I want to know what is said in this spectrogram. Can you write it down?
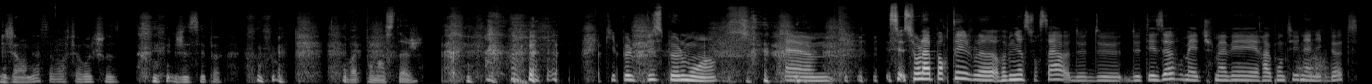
Mais j'aimerais bien savoir faire autre chose. je sais pas. On va te prendre un stage. qui peut le plus, peut le moins. Euh, sur la portée, je voulais revenir sur ça, de, de- de tes œuvres, mais tu m'avais raconté une anecdote.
